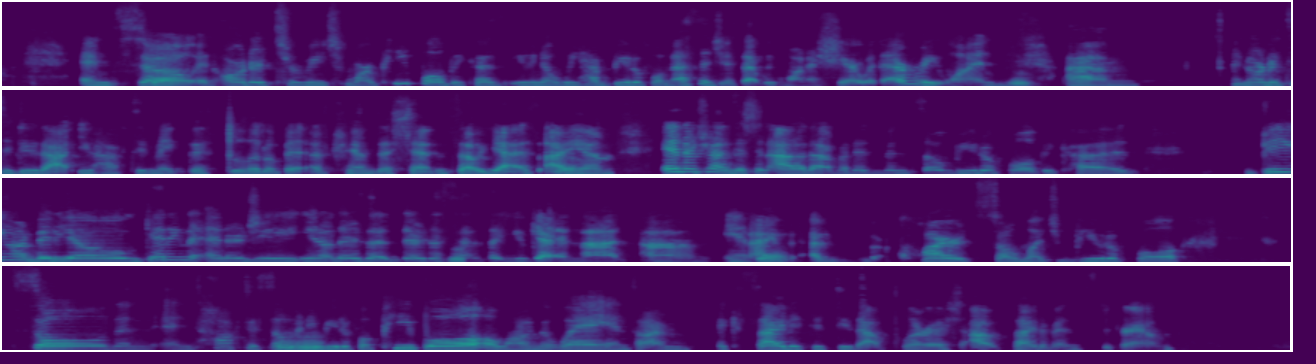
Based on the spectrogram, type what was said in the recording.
And so, in order to reach more people, because you know we have beautiful messages that we want to share with everyone, Mhm. um, in order to do that, you have to make this little bit of transition. So, yes, I am in a transition out of that, but it's been so beautiful because being on video, getting the energy, you know, there's a there's a Mhm. sense that you get in that, um, and Yeah. I've I've acquired so much beautiful souls and and talked to so many Mhm. beautiful people along the way, and so I'm excited to see that flourish outside of Instagram.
